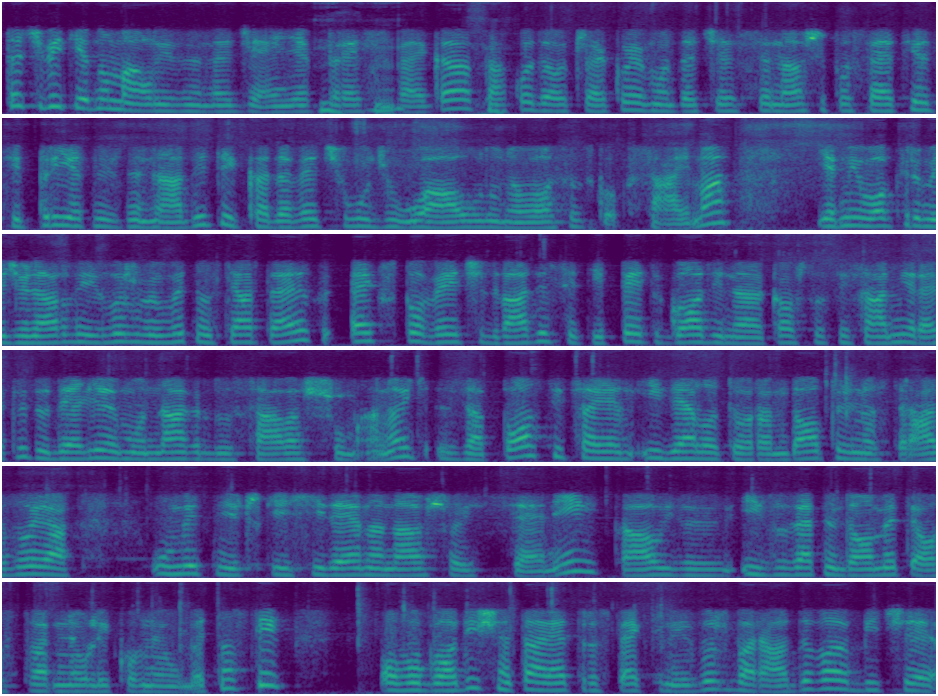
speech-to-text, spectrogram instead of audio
To će biti jedno malo iznenađenje pre mhm. svega, tako da očekujemo da će se naši posetioci prijatno iznenaditi kada već uđu u aulu Novosadskog sajma, jer mi u okviru Međunarodne izložbe umetnosti Art Expo već 25 godina, kao što ste sami rekli, dodeljujemo nagradu Sava Šumanović za posticajan i delotoran doprinost razvoja umetničkih ideja na našoj sceni, kao izuzetne domete ostvarne u likovne umetnosti. Ovogodišnja ta retrospektivna izložba radova biće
